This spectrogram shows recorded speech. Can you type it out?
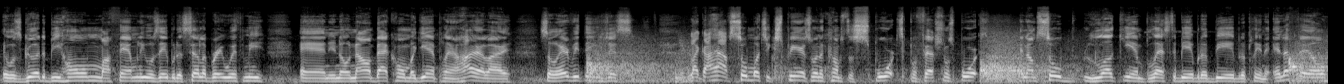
It was good to be home. My family was able to celebrate with me, and you know now I'm back home again playing highlight. So everything's just like I have so much experience when it comes to sports, professional sports, and I'm so lucky and blessed to be able to be able to play in the NFL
